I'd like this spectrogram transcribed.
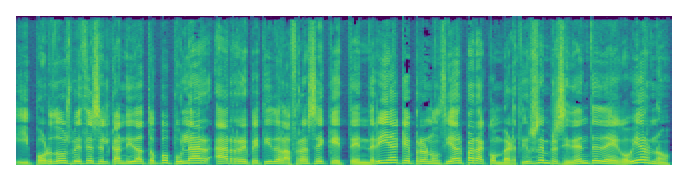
y por dos veces el candidato popular ha repetido la frase que tendría que pronunciar para convertirse en presidente de gobierno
